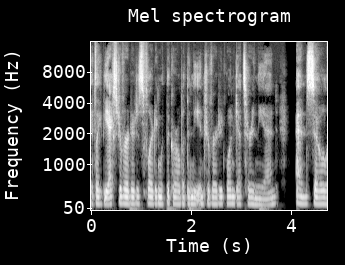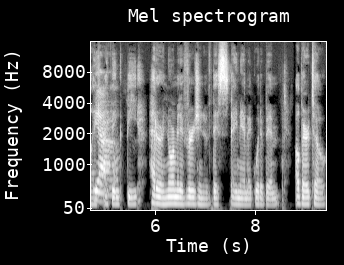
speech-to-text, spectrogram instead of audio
it's like the extroverted is flirting with the girl, but then the introverted one gets her in the end. And so like Yeah. I think the heteronormative version of this dynamic would have been Alberto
